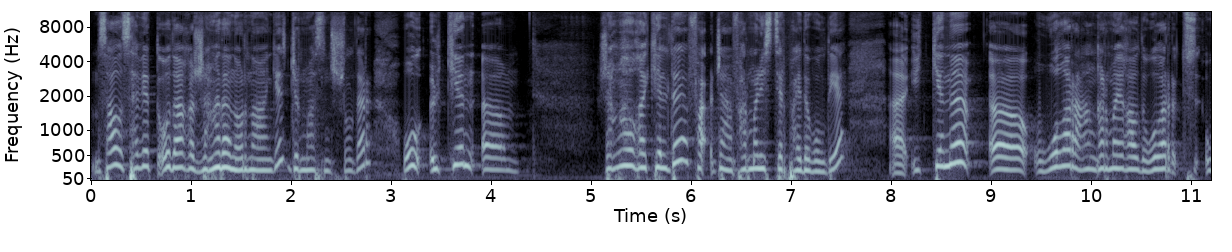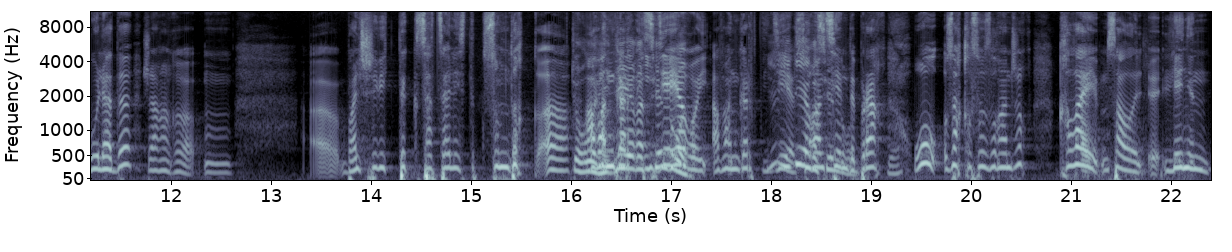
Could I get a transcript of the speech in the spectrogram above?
Мысалы совет одағы жаңадан орнаған кез жиырмасыншы жылдар. Ол үлкен жаңалық әкелді фа, жаңа формалисттер пайда болды иә. Ә, өйткені ә, олар аңғармай қалды олар ойлады жаңағы ә, большевиктік социалистік сұмдық ә, авангард идея ғой. авангард идея соған сенді бірақ Иә. ол ұзаққа созылған жоқ. Қалай мысалы ленин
